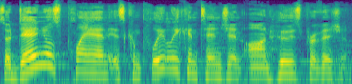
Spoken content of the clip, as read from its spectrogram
So Daniel's plan is completely contingent on whose provision?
